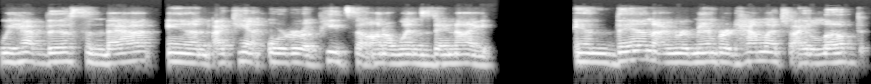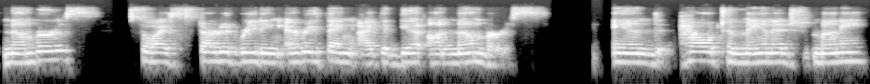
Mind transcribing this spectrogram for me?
we have this and that, and I can't order a pizza on a Wednesday night. And then I remembered how much I loved numbers. So I started reading everything I could get on numbers and how to manage money.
